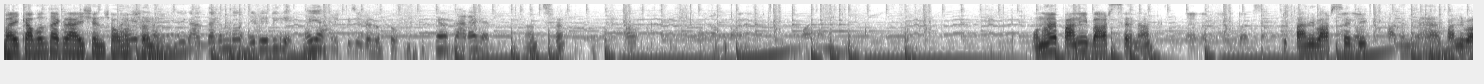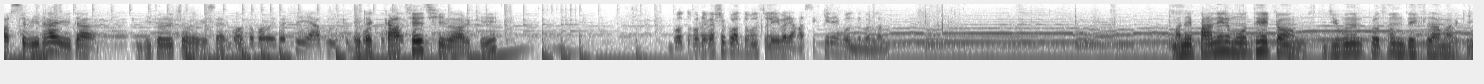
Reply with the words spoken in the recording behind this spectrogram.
ভাই কাপল থাকলে আইসেন সমস্যা নাই। আচ্ছা। মনে হয় পানি বাড়ছে না? পানি বাড়ছে হ্যাঁ পানি বাড়ছে বিধায় এটা ভিতরে চলে গেছে আর এটা কাছে ছিল আর কি। গতবার পাশে পদ্ম ফুল ছিল এবারে আছে কি নাই বলতে পারলাম মানে পানির মধ্যে টং জীবনের প্রথম দেখলাম আর কি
